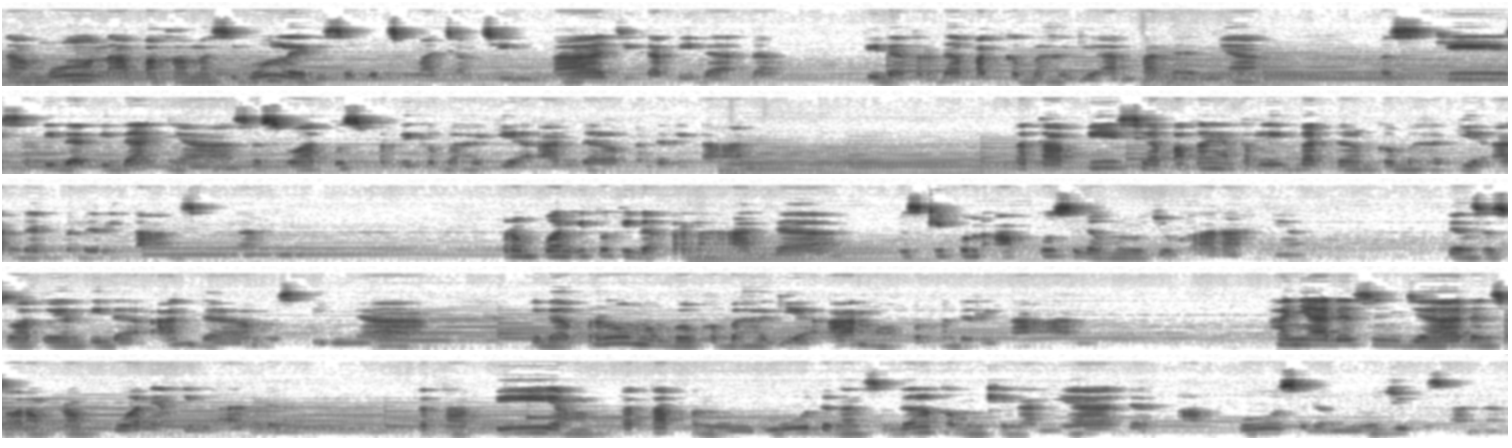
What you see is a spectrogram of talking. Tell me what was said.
Namun, apakah masih boleh disebut semacam cinta jika tidak tidak terdapat kebahagiaan padanya, meski setidak-tidaknya sesuatu seperti kebahagiaan dalam penderitaan. Tetapi siapakah yang terlibat dalam kebahagiaan dan penderitaan sebenarnya? Perempuan itu tidak pernah ada, meskipun aku sedang menuju ke arahnya. Dan sesuatu yang tidak ada mestinya tidak perlu membawa kebahagiaan maupun penderitaan. Hanya ada senja dan seorang perempuan yang tidak ada tetapi yang tetap menunggu dengan segala kemungkinannya dan aku sedang menuju ke sana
